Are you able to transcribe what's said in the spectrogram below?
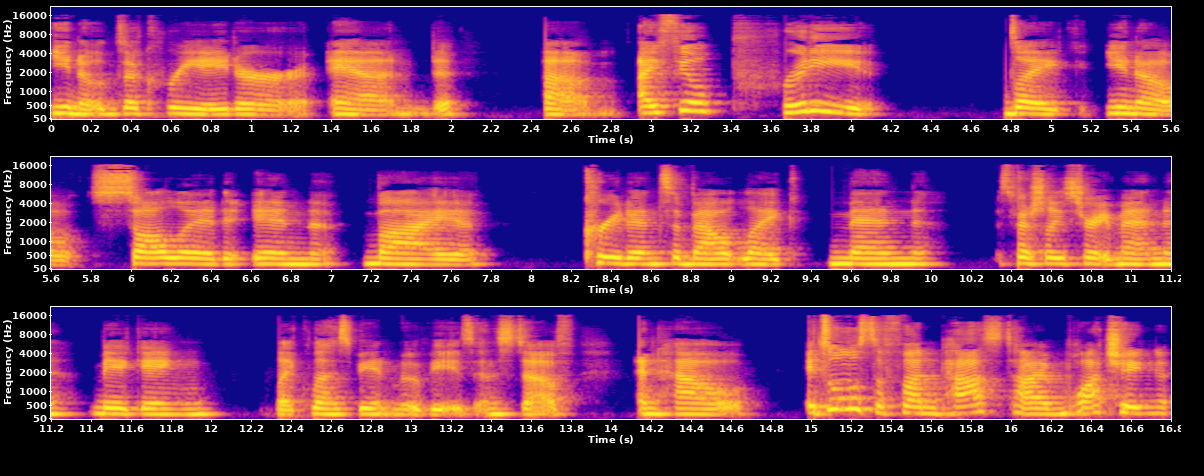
you know, the creator and um, I feel pretty like, you know, solid in my credence about like men, especially straight men, making like lesbian movies and stuff, and how it's almost a fun pastime watching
